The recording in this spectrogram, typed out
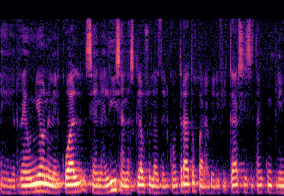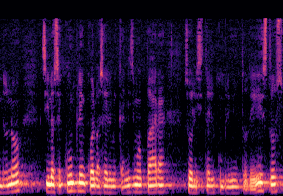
eh, reunión en la cual se analizan las cláusulas del contrato para verificar si se están cumpliendo o no si no se cumplen, cuál va a ser el mecanismo para solicitar el cumplimiento de estos,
